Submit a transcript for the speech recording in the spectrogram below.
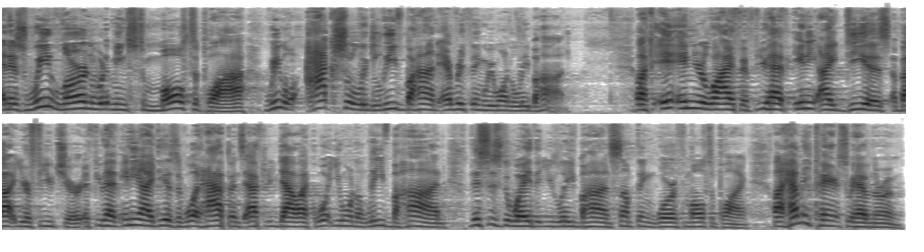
And as we learn what it means to multiply, we will actually leave behind everything we want to leave behind. Like in, in, your life, if you have any ideas about your future, if you have any ideas of what happens after you die, like what you want to leave behind, this is the way that you leave behind something worth multiplying. Like how many parents do we have in the room?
